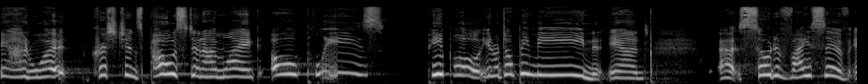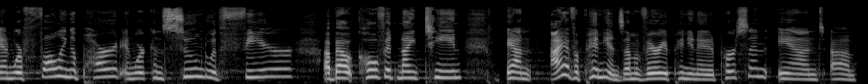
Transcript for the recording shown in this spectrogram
and what Christians post, and I'm like, oh, please, people, you know, don't be mean. And uh, so divisive, and we're falling apart, and we're consumed with fear about COVID 19. And I have opinions. I'm a very opinionated person, and um,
